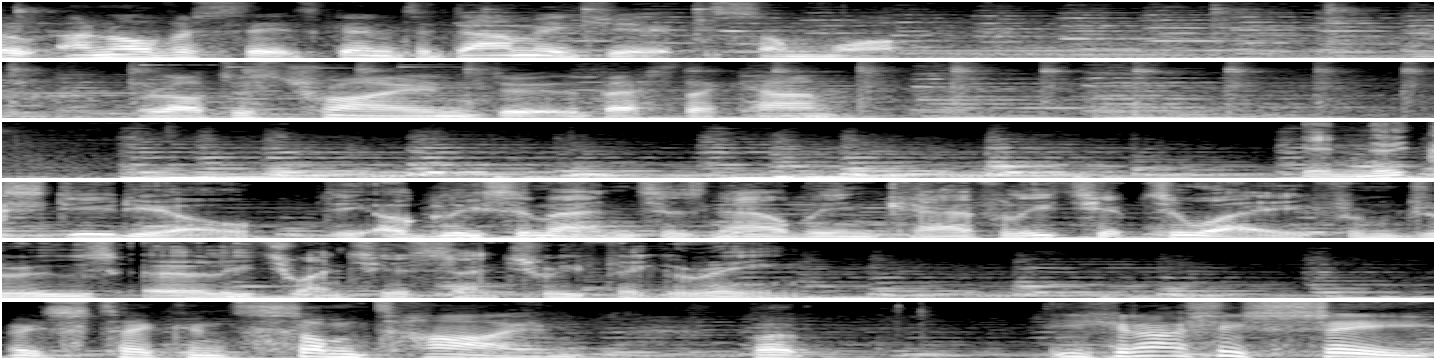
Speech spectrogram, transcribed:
Oh, and obviously it's going to damage it somewhat. But I'll just try and do it the best I can. In Nick's studio, the ugly cement has now been carefully chipped away from Drew's early 20th century figurine. It's taken some time, but you can actually see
